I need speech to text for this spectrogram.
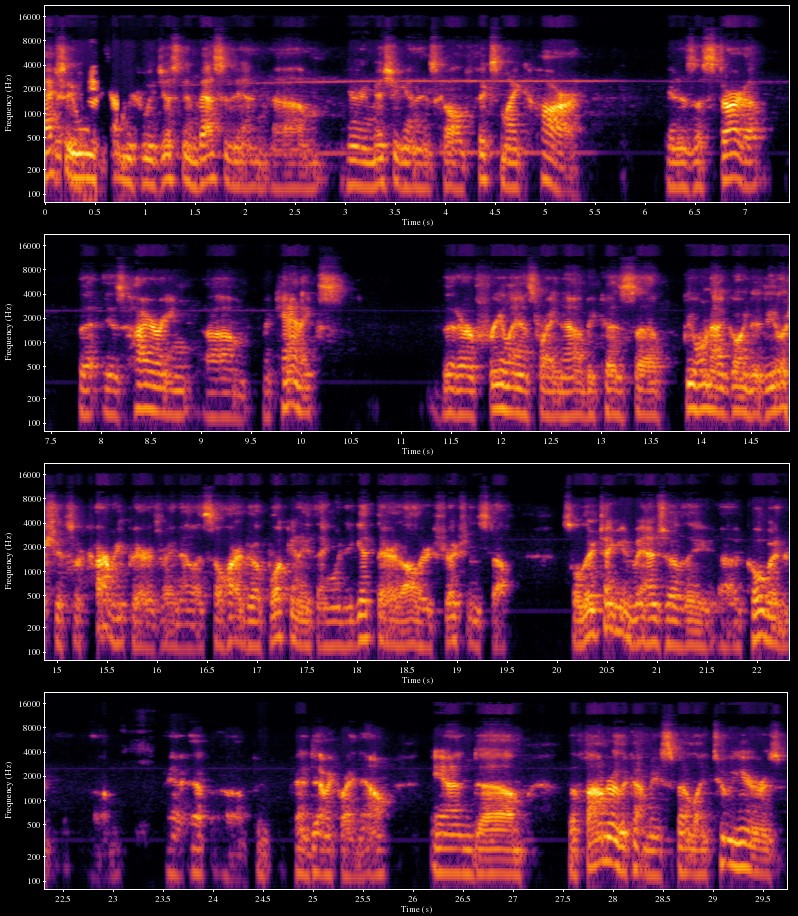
Actually, one of the companies we just invested in um, here in Michigan is called Fix My Car. It is a startup that is hiring um, mechanics that are freelance right now because uh, people are not going to dealerships for car repairs right now. It's so hard to book anything when you get there, all the restrictions stuff. So they're taking advantage of the uh, COVID um, uh, pandemic right now. And um, the founder of the company spent like two years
